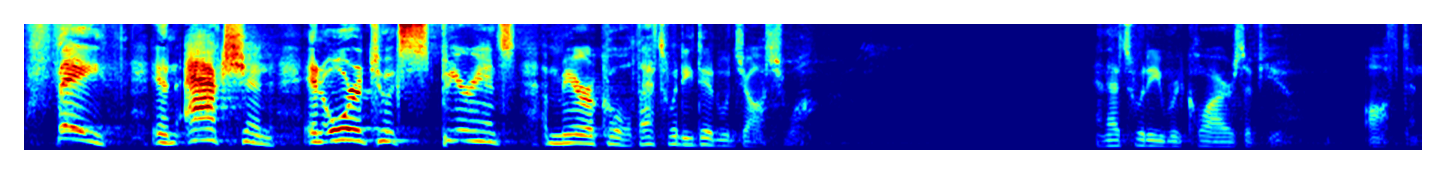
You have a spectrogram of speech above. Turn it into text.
faith in action in order to experience a miracle. That's what he did with Joshua. And that's what he requires of you often.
